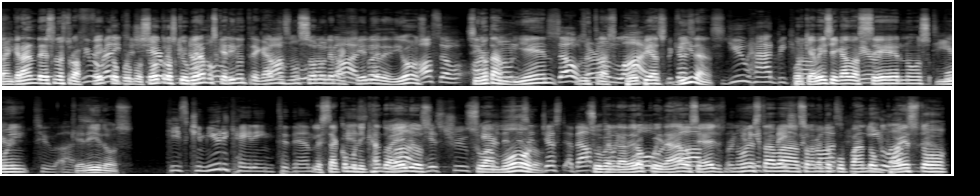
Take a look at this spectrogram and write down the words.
Tan grande es nuestro afecto por vosotros que hubiéramos querido entregarnos no solo el Evangelio de Dios, sino también nuestras propias vidas, porque habéis llegado a sernos muy queridos. He's communicating to them Le está comunicando a ellos su amor, su verdadero cuidado job hacia ellos. No estaba solamente ocupando un puesto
